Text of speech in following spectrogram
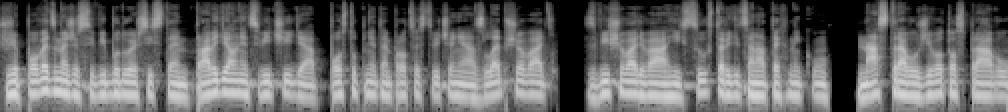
Čiže povedzme, že si vybuduješ systém pravidelne cvičiť a postupne ten proces cvičenia zlepšovať, zvyšovať váhy, sústrediť sa na techniku, na stravu, životosprávu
